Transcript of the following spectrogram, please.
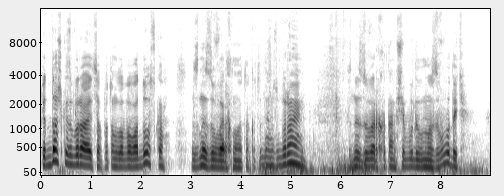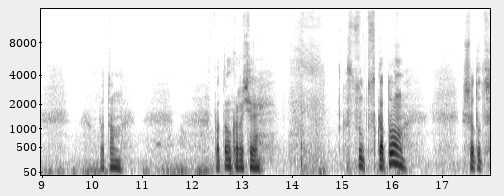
Піддашки збираються, потім лобова доска. Знизу вверх ми отак от ідемо збираємо. Знизу вверху там ще будемо зводити. Потім, потім, коротше, суп з котом. Що тут,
